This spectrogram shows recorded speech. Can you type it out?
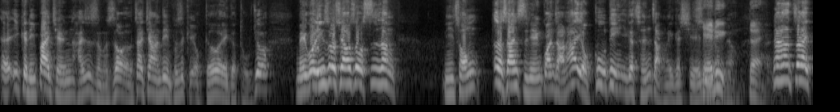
呃一个礼拜前还是什么时候有在嘉阳定不是给有给我一个图，就美国零售销售事实上，你从二三十年观察，它有固定一个成长的一个斜率，斜率有没有？对。那它在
